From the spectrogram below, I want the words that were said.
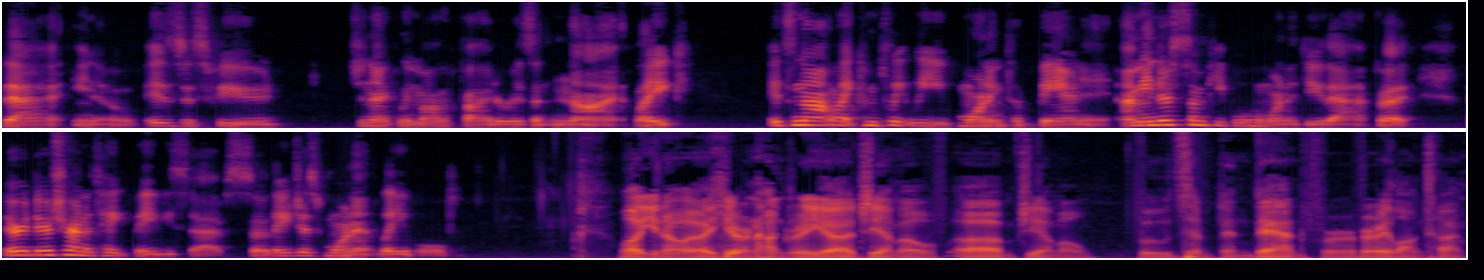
that, you know, is this food genetically modified or is it not? Like, it's not like completely wanting to ban it. I mean, there's some people who want to do that, but they're they're trying to take baby steps. So they just want it labeled. Well, you know, uh, here in Hungary, uh, GMO um, GMO foods have been banned for a very long time.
